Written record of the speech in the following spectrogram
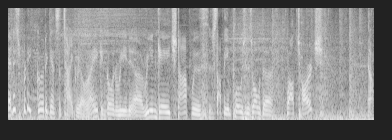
And it's pretty good against the Tigreal, right? You can go and re uh, re-engage, stop with stop the implosion as well with the wild charge. No.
